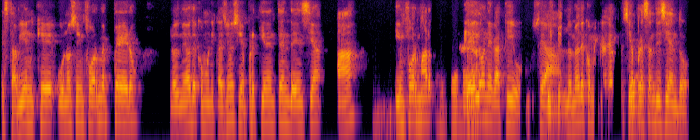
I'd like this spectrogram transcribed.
está bien que uno se informe, pero los medios de comunicación siempre tienen tendencia a informar de lo negativo. O sea, los medios de comunicación siempre están diciendo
